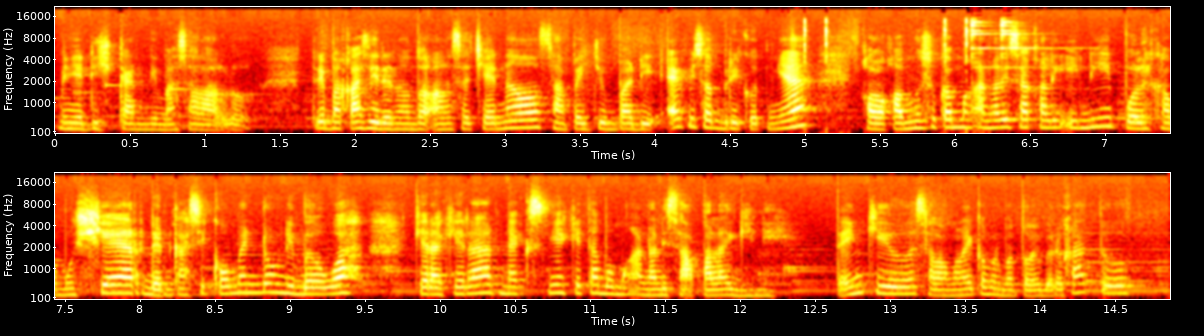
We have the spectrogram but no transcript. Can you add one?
menyedihkan di masa lalu. Terima kasih dan nonton Analisa Channel. Sampai jumpa di episode berikutnya. Kalau kamu suka menganalisa kali ini, boleh kamu share dan kasih komen dong di bawah. Kira-kira nextnya kita mau menganalisa apa lagi nih. Thank you. Assalamualaikum warahmatullahi wabarakatuh.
